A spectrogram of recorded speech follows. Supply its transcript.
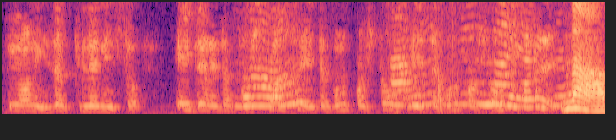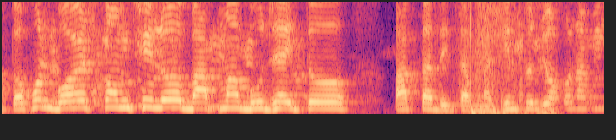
তুমি অন হিজাব কিলে নিছো। এইটার একটা প্রশ্ন আছে, এটা কোনো প্রশ্ন, এটা কোনো প্রশ্ন হতে না তখন বয়স কম ছিল বাপ মা বুঝাইতো পাত্তা দিতাম না। কিন্তু যখন আমি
